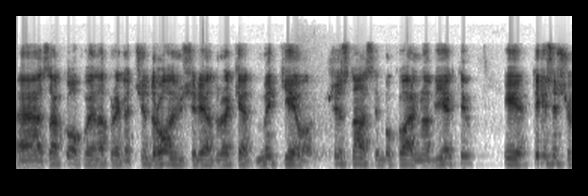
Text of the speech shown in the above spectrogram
е, захоплення, наприклад, чи дронів, чи ряду ракет миттєво 16 буквально об'єктів і тисячу.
